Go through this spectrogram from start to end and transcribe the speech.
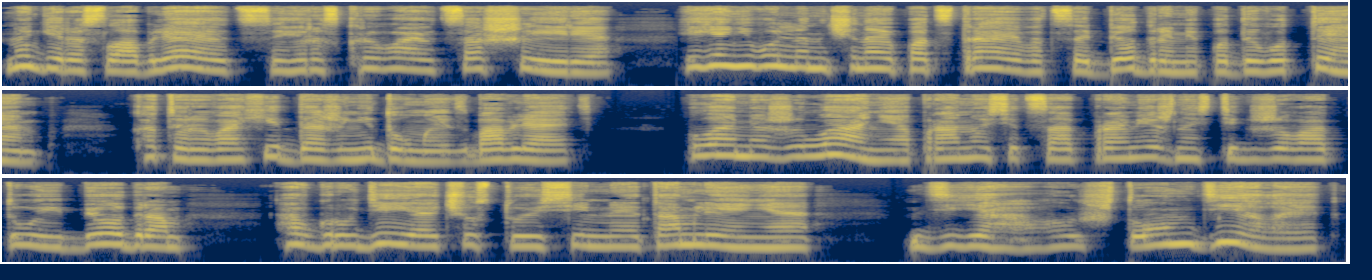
Ноги расслабляются и раскрываются шире, и я невольно начинаю подстраиваться бедрами под его темп, который Вахид даже не думает сбавлять. Пламя желания проносится от промежности к животу и бедрам, а в груди я чувствую сильное томление – Дьявол, что он делает?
